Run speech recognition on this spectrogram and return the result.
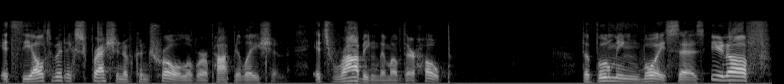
It's the ultimate expression of control over a population. It's robbing them of their hope. The booming voice says, Enough!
